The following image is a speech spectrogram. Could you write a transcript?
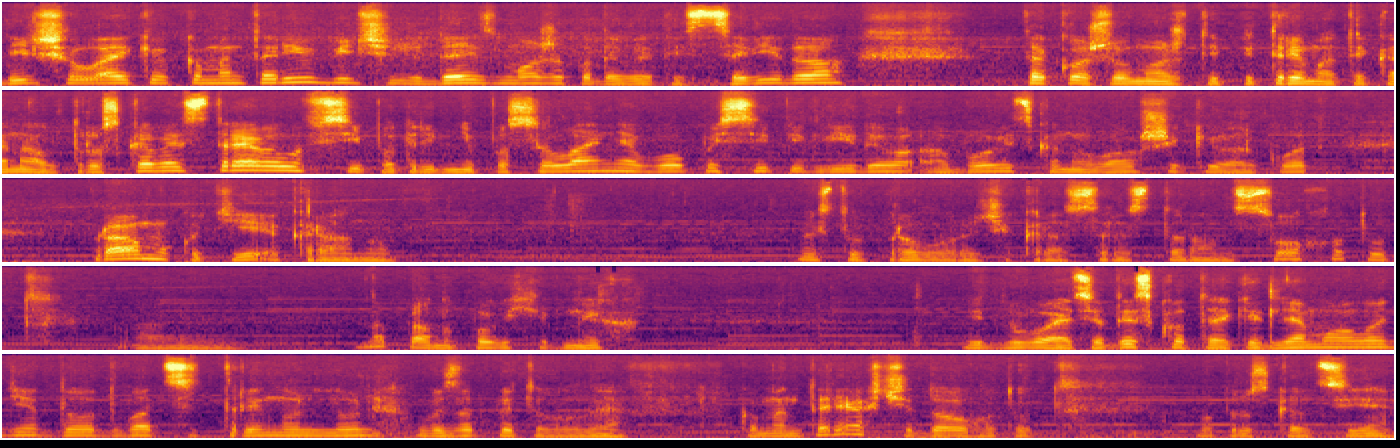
Більше лайків, коментарів, більше людей зможе подивитись це відео. Також ви можете підтримати канал Трускавець Тревел, всі потрібні посилання в описі під відео або відсканувавши QR-код в правому куті екрану. Ось тут праворуч якраз ресторан Сохо. Тут, е, напевно, по вихідних відбуваються дискотеки для молоді до 23.00. Ви запитували в коментарях, чи довго тут у Трускавці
